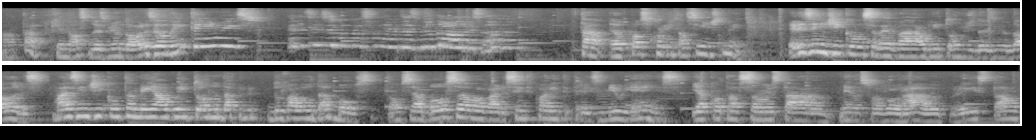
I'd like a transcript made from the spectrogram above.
Ah tá, porque nossa, 2 mil dólares eu nem tenho isso. Eles indicam meu salário dois mil dólares. Aham. Tá, eu posso comentar o seguinte também. Eles indicam você levar algo em torno de 2 mil dólares, mas indicam também algo em torno da, do valor da bolsa. Então se a bolsa ela vale 143 mil ienes e a cotação está menos favorável por isso e tal,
